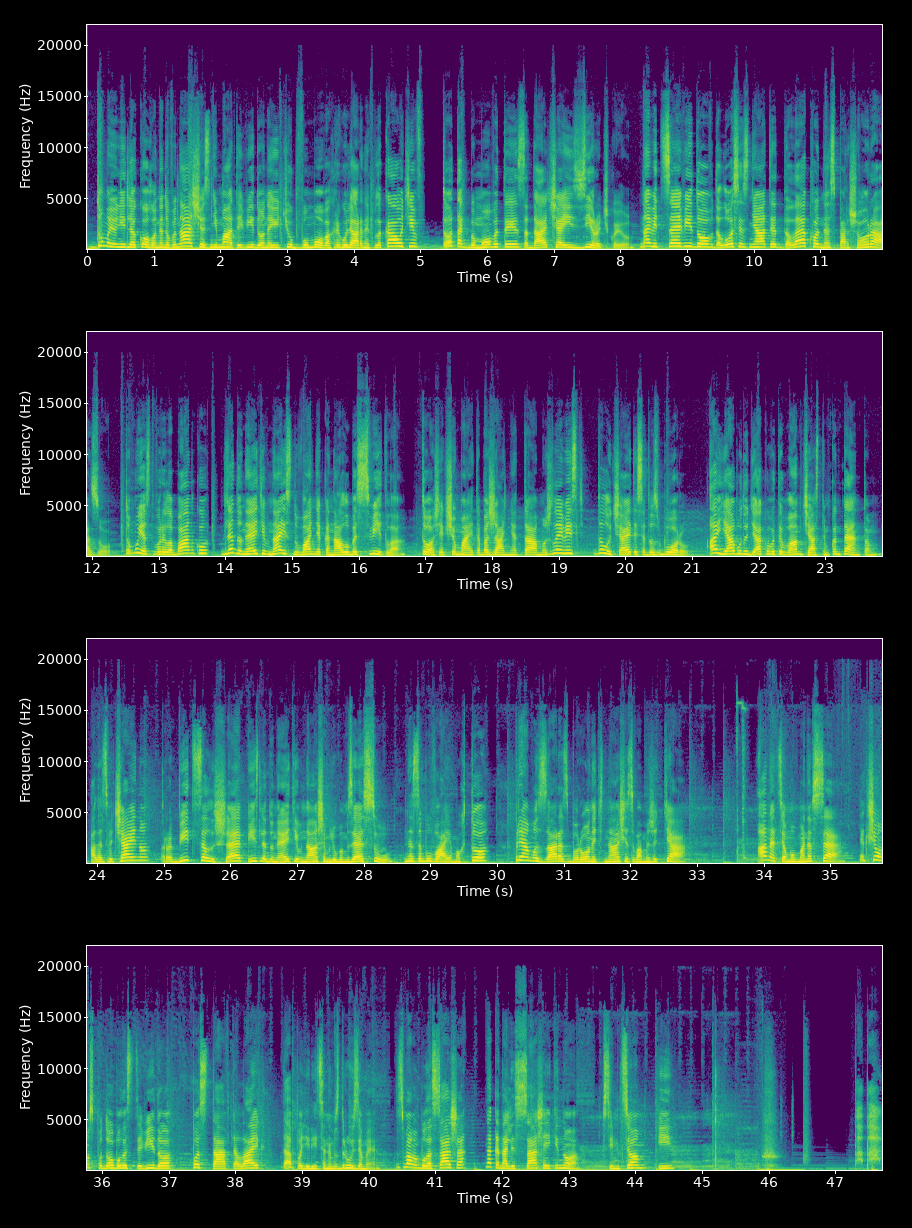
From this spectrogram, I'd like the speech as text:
Думаю, ні для кого не новина, що знімати відео на YouTube в умовах регулярних блекаутів то, так би мовити, задача із зірочкою. Навіть це відео вдалося зняти далеко не з першого разу. Тому я створила банку для донейтів на існування каналу без світла. Тож, якщо маєте бажання та можливість, долучайтеся до збору. А я буду дякувати вам частим контентом. Але звичайно, робіть це лише після донейтів нашим любим ЗСУ. Не забуваємо, хто прямо зараз боронить наші з вами життя. А на цьому в мене все. Якщо вам сподобалось це відео, поставте лайк та поділіться ним з друзями. З вами була Саша на каналі Саша і кіно. Всім цьом і. Па-па!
